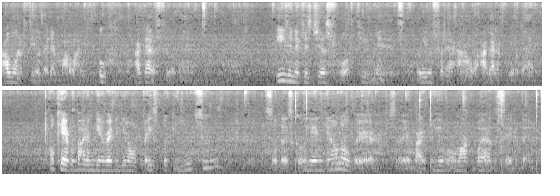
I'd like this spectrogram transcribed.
I want to feel that in my life. Ooh, I got to feel that. Even if it's just for a few minutes or even for that hour, I got to feel that. Okay, everybody, I'm getting ready to get on Facebook and YouTube. So let's go ahead and get on over there so everybody can hear what Remarkable has to say today.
